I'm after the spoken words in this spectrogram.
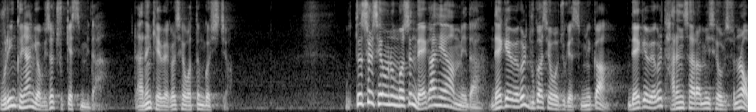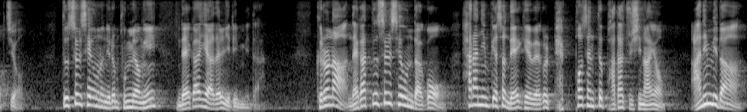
우린 그냥 여기서 죽겠습니다. 라는 계획을 세웠던 것이죠. 뜻을 세우는 것은 내가 해야 합니다. 내 계획을 누가 세워주겠습니까? 내 계획을 다른 사람이 세울 수는 없죠. 뜻을 세우는 일은 분명히 내가 해야 될 일입니다. 그러나 내가 뜻을 세운다고 하나님께서 내 계획을 100% 받아주시나요? 아닙니다.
